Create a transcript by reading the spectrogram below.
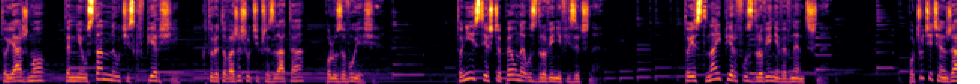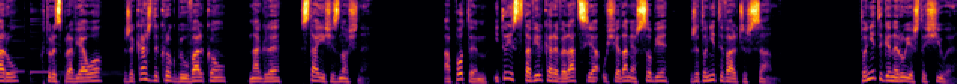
to jarzmo, ten nieustanny ucisk w piersi, który towarzyszył ci przez lata, poluzowuje się. To nie jest jeszcze pełne uzdrowienie fizyczne. To jest najpierw uzdrowienie wewnętrzne. Poczucie ciężaru, które sprawiało, że każdy krok był walką, nagle staje się znośne. A potem, i to jest ta wielka rewelacja, uświadamiasz sobie, że to nie ty walczysz sam. To nie ty generujesz tę siłę.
